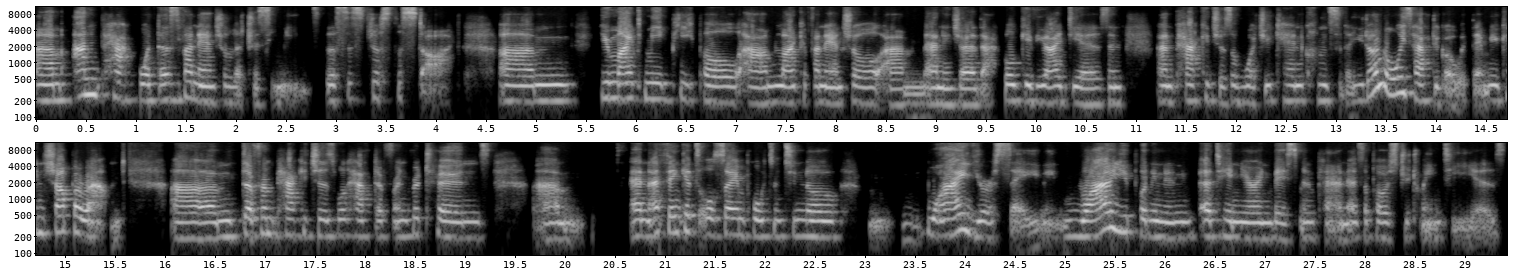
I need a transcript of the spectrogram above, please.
um, unpack what does financial literacy means. This is just the start. Um, you might meet people um, like a financial um, manager that will give you ideas and, and packages of what you can consider. You don't always have to go with them. You can shop around. Um, different packages will have different returns. And I think it's also important to know why you're saving. Why are you putting in a 10 year investment plan as opposed to 20 years?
